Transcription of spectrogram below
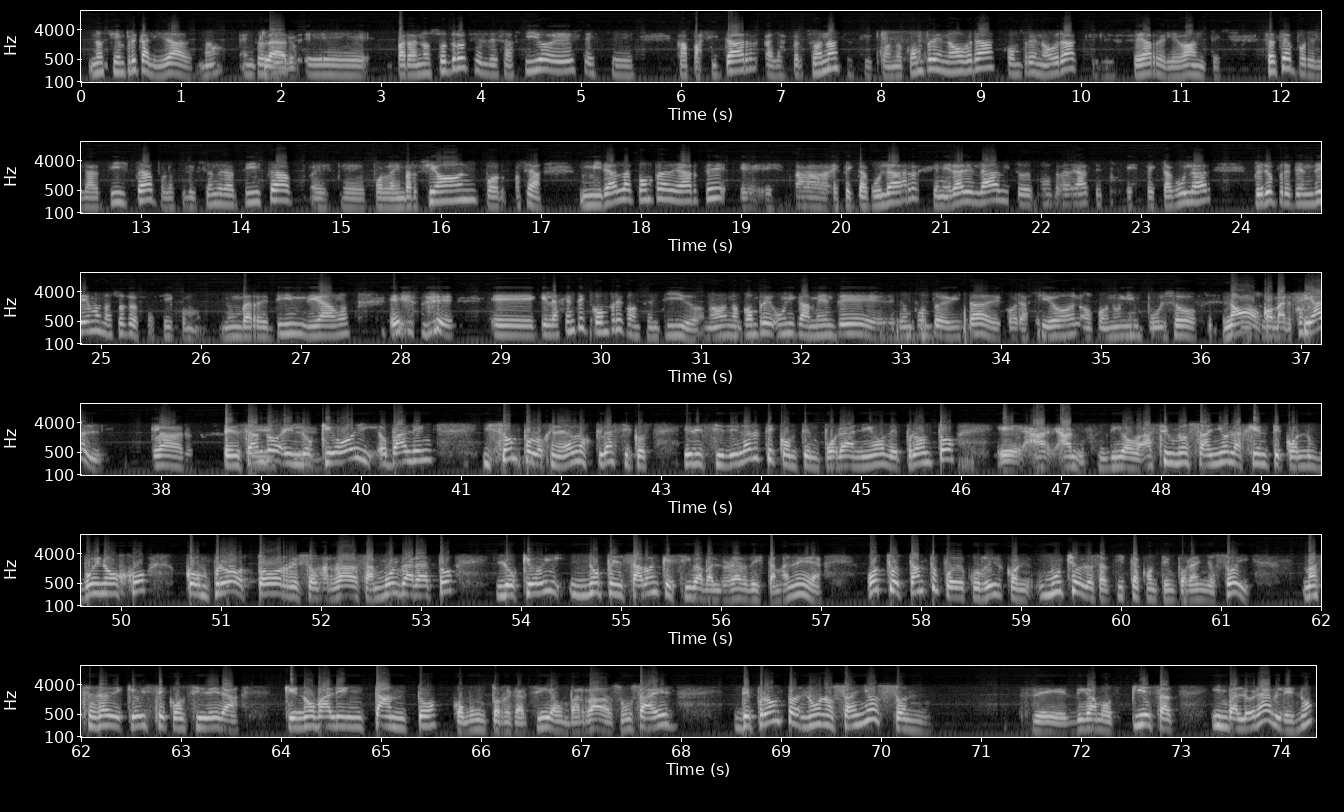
no siempre calidad, ¿no? Entonces, para nosotros el desafío es este, capacitar a las personas que cuando compren obra, compren obra que les sea relevante, ya sea por el artista, por la selección del artista, este, por la inversión, por, o sea, mirar la compra de arte eh, está espectacular, generar el hábito de compra de arte espectacular, pero pretendemos nosotros, así como en un berretín, digamos, este, eh, que la gente compre con sentido, ¿no? No compre únicamente desde un punto de vista de decoración o con un impulso... No, comercial. Claro. Pensando en lo que hoy valen y son por lo general los clásicos. Es decir, el arte contemporáneo, de pronto, eh, digo, hace unos años la gente con buen ojo compró torres o barradas a muy barato, lo que hoy no pensaban que se iba a valorar de esta manera. Otro tanto puede ocurrir con muchos de los artistas contemporáneos hoy, más allá de que hoy se considera que no valen tanto como un Torres García, un Barradas, un Saez, de pronto en unos años son, eh, digamos, piezas invalorables, ¿no?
